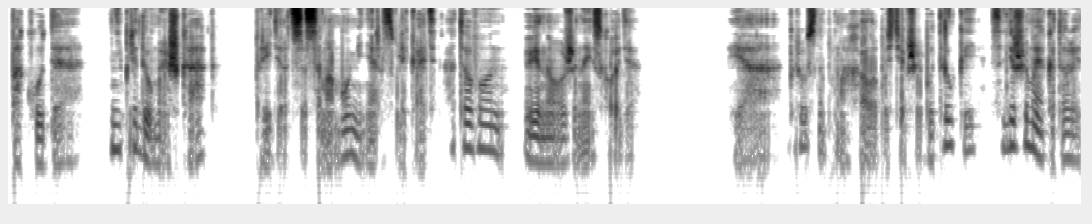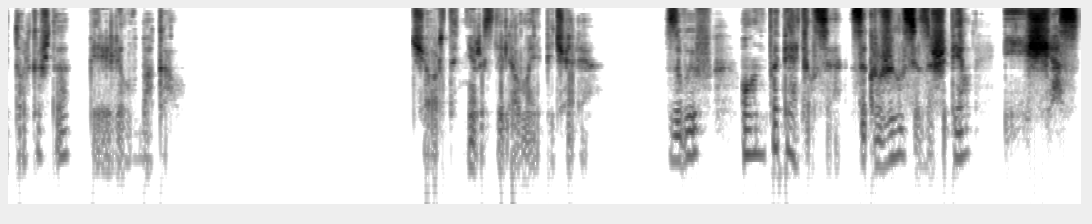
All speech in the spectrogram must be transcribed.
Покуда не придумаешь как, придется самому меня развлекать, а то вон вино уже на исходе. Я грустно помахал опустевшей бутылкой, содержимое которой только что перелил в бокал. Черт не разделял моей печали. Взвыв, он попятился, закружился, зашипел и исчез.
